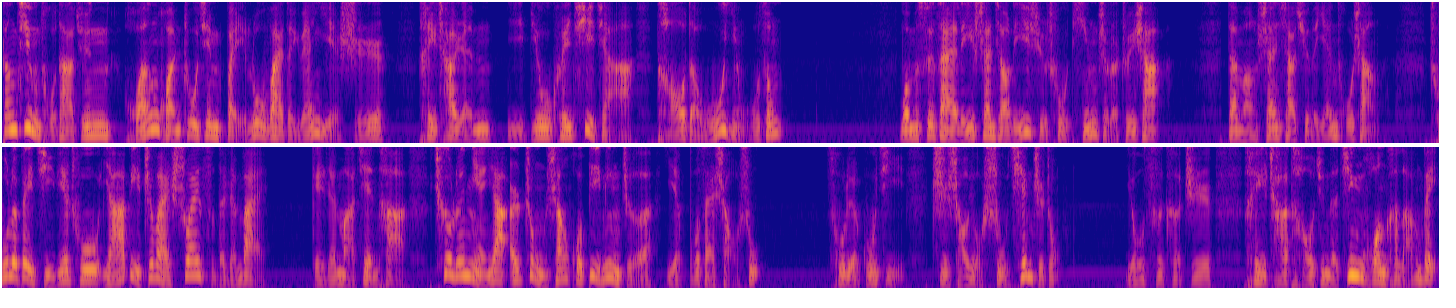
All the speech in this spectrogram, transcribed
当净土大军缓缓住进北路外的原野时，黑叉人已丢盔弃甲，逃得无影无踪。我们虽在离山脚里许处停止了追杀，但往山下去的沿途上，除了被挤跌出崖壁之外摔死的人外，给人马践踏、车轮碾压而重伤或毙命者也不在少数。粗略估计，至少有数千之众。由此可知，黑叉逃军的惊慌和狼狈。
